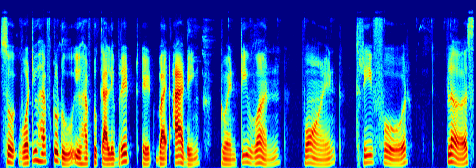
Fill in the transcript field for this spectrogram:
So what you have to do you have to calibrate it by adding 21.34 plus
